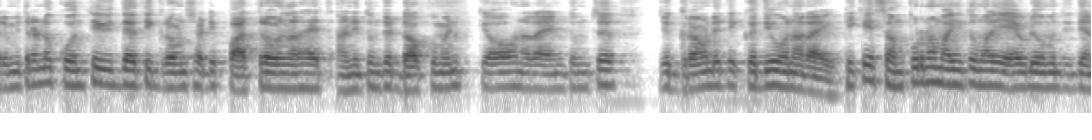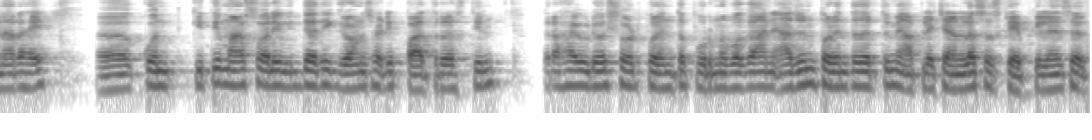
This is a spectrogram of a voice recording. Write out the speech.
तर मित्रांनो कोणते विद्यार्थी ग्राउंडसाठी पात्र होणार आहेत आणि तुमचं डॉक्युमेंट केव्हा होणार आहे आणि तुमचं जे ग्राउंड आहे ते कधी होणार आहे? ठीक आहे संपूर्ण माहिती तुम्हाला या व्हिडिओमध्ये देणार आहे. कोण किती मार्क्सवाले विद्यार्थी ग्राउंडसाठी पात्र असतील? तर हा व्हिडिओ शॉर्टपर्यंत पूर्ण बघा आणि अजूनपर्यंत जर तुम्ही आपल्या चॅनलला सबस्क्राईब केले नसेल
